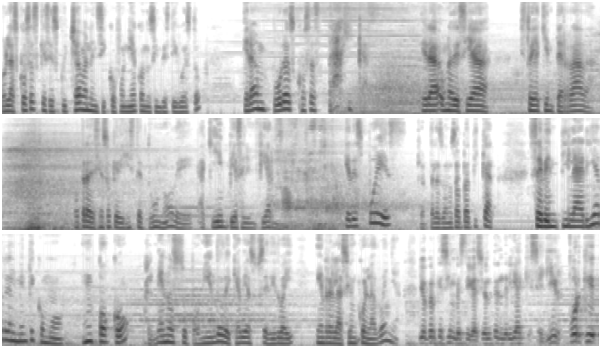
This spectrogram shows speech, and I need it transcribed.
o las cosas que se escuchaban en psicofonía cuando se investigó esto, eran puras cosas trágicas era, una decía, estoy aquí enterrada. Otra decía eso que dijiste tú, ¿no? De aquí empieza el infierno. Que después, que ahorita les vamos a platicar, se ventilaría realmente como un poco, al menos suponiendo de qué había sucedido ahí en relación con la dueña. Yo creo que esa investigación tendría que seguir, porque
